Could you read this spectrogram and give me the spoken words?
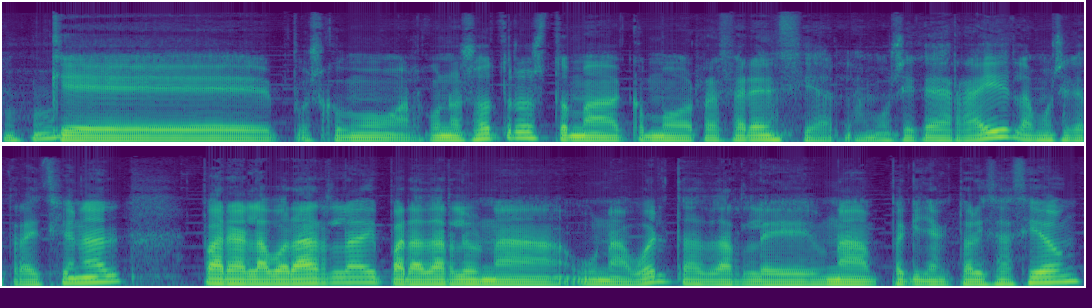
Ujú. que, pues como algunos otros, toma como referencia la música de raíz, la música tradicional, para elaborarla y para darle una, una vuelta, darle una pequeña actualización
